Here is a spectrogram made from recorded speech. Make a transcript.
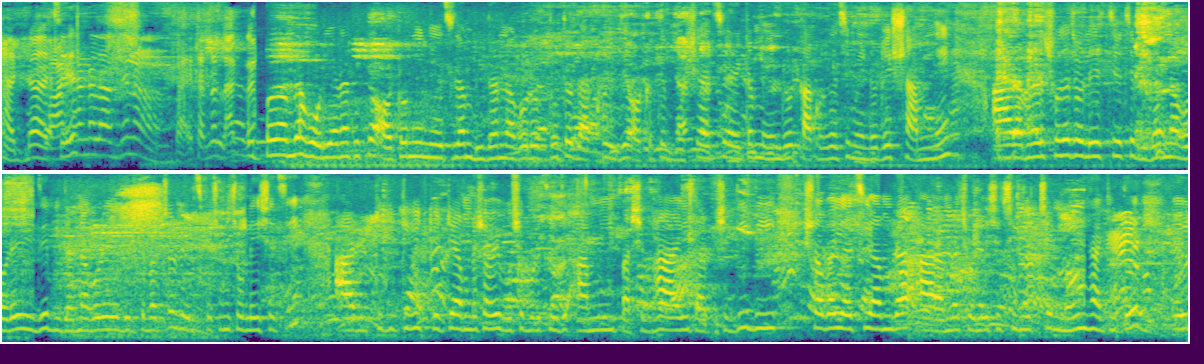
ঠান্ডা আছে। এরপর আমরা হরিয়ানা থেকে অটো নিয়ে নিয়েছিলাম বিধাননগর অব্দি তো দেখো এই যে অটোতে বসে আছি আর এটা মেন রোড কাকুরগাছি মেন রোডের সামনে। আর আমরা সোজা চলে এসেছি হচ্ছে বিধাননগরে। এই যে বিধাননগরে দেখতে পাচ্ছ রেল স্টেশনে চলে এসেছি। আর টিকিট টিকিট কেটে আমরা সবাই বসে পড়েছি। যে আমি পাশে ভাই তার পাশে দিদি সবাই আছি আমরা। আর আমরা চলে এসেছি হচ্ছে নৈহাটিতে। এই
